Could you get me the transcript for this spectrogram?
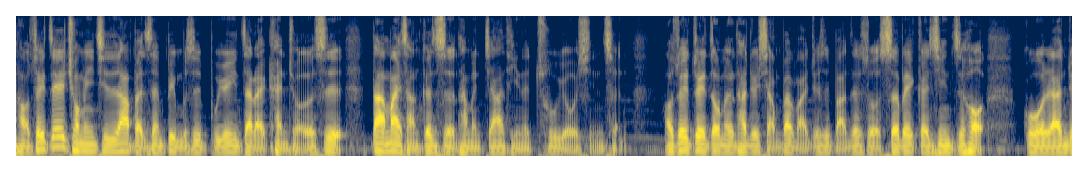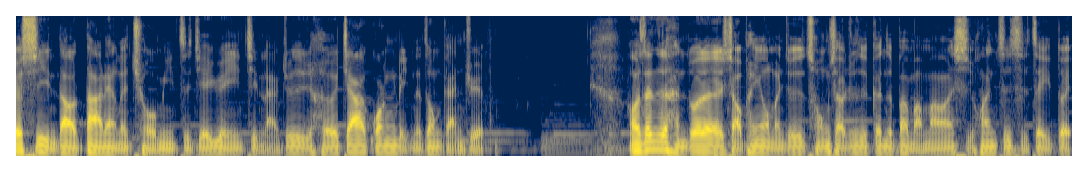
好，所以这些球迷其实他本身并不是不愿意再来看球，而是大卖场更适合他们家庭的出游行程。好，所以最终呢，他就想办法，就是把这所设备更新之后，果然就吸引到大量的球迷直接愿意进来，就是合家光临的这种感觉。哦，甚至很多的小朋友们就是从小就是跟着爸爸妈妈喜欢支持这一队，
